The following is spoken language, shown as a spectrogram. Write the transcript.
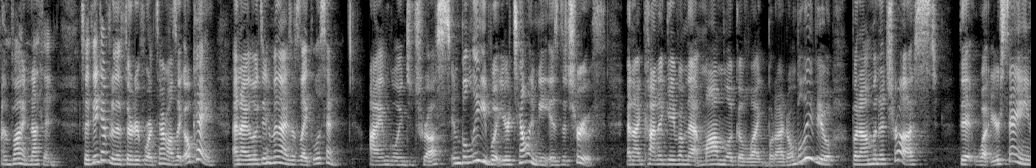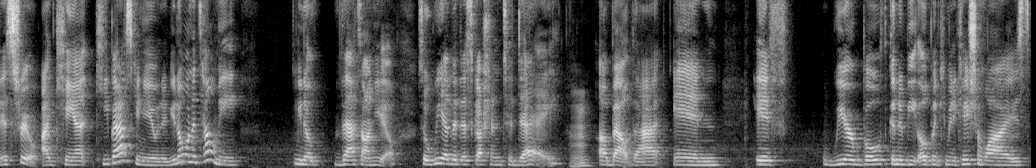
I'm fine, nothing. So I think after the third or fourth time, I was like, okay. And I looked at him in the eyes. I was like, listen, I am going to trust and believe what you're telling me is the truth. And I kind of gave him that mom look of like, but I don't believe you, but I'm going to trust that what you're saying is true. I can't keep asking you. And if you don't want to tell me, you know, that's on you. So we had the discussion today mm-hmm. about that. And if we're both going to be open communication wise.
